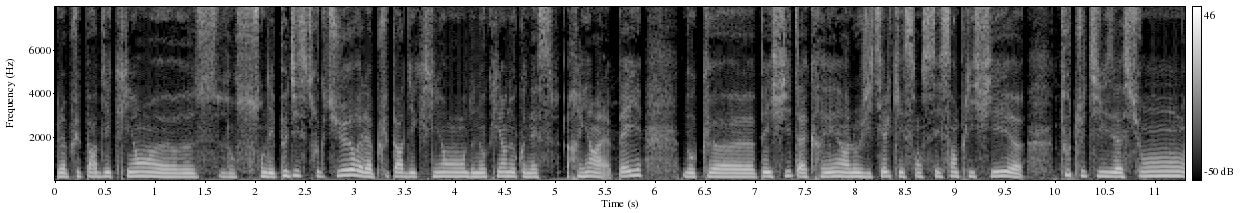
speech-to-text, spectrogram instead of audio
La plupart des clients euh, sont des petites structures et la plupart des clients de nos clients ne connaissent rien à la paye. Donc euh, Payfit a créé un logiciel qui est censé simplifier toute l'utilisation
